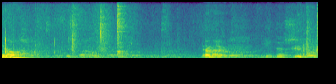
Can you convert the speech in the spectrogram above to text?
Joo. Ja näin. Kiitos. Kiitos.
